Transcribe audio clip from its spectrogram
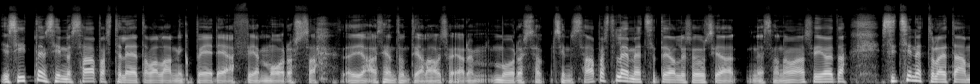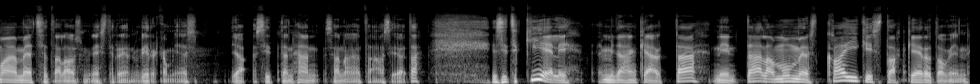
ja sitten sinne saapastelee tavallaan niin PDFien muodossa ja asiantuntijalausojen muodossa, sinne saapastelee metsäteollisuus ja ne sanoo asioita. Sitten sinne tulee tämä maa- ja metsätalousministeriön virkamies ja sitten hän sanoo jotain asioita. Ja sitten se kieli, mitä hän käyttää, niin täällä on mun mielestä kaikista kertovin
